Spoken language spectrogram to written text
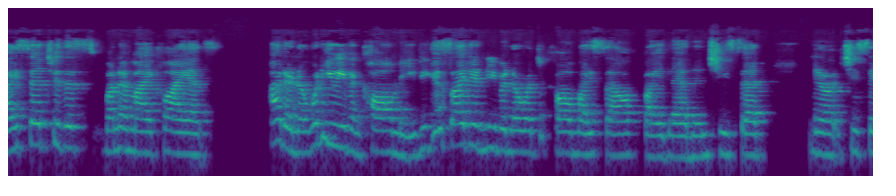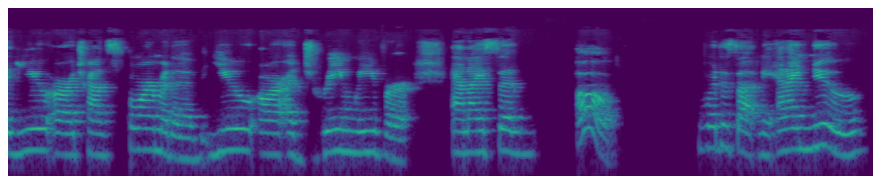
I said to this one of my clients, I don't know, what do you even call me? Because I didn't even know what to call myself by then. And she said, you know, she said, you are transformative. You are a dream weaver. And I said, oh, what does that mean? And I knew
